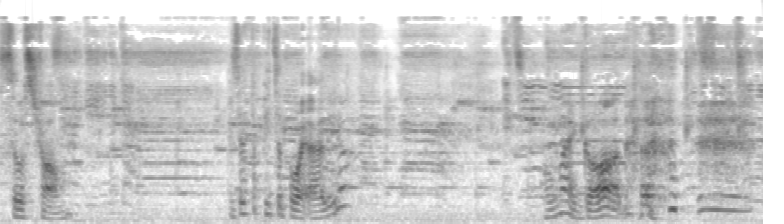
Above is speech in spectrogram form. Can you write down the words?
so strong. Is that the pizza boy earlier? Oh my god.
